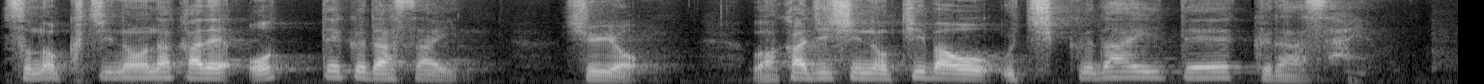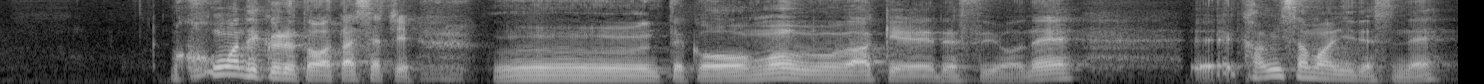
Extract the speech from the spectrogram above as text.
その口の中で折ってください主よ若獅子の牙を打ち砕いてくださいここまで来ると私たちうーんってこう思うわけですよね。神様にですね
